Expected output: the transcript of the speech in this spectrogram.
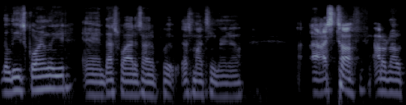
the lead scoring lead, and that's why I decided to put that's my team right now. Uh, it's tough. I don't know,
